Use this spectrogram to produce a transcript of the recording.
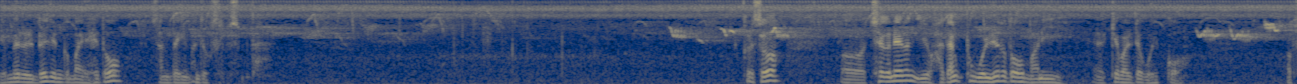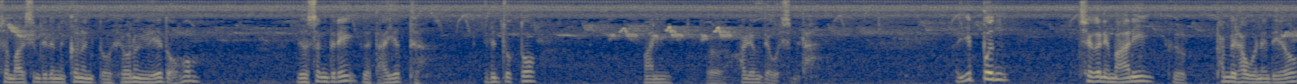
열매를 맺은 것만 해도 상당히 만족스럽습니다. 그래서 어, 최근에는 이 화장품 원료로도 많이 예, 개발되고 있고 앞서 말씀드린 그는 또 효능 외에도 여성들의 그 다이어트 이런 쪽도 많이 어, 활용되고 있습니다. 이쁜 최근에 많이 그 판매를 하고 있는데요.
